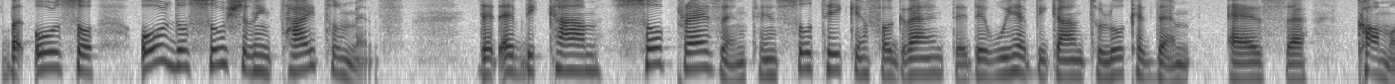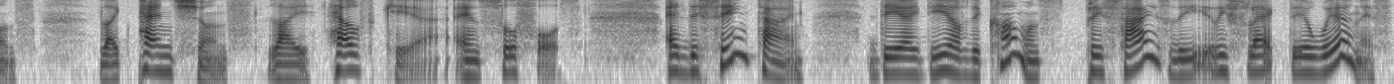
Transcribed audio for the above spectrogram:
but also all those social entitlements that have become so present and so taken for granted that we have begun to look at them as uh, commons, like pensions, like health care, and so forth. At the same time, the idea of the commons precisely reflect the awareness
